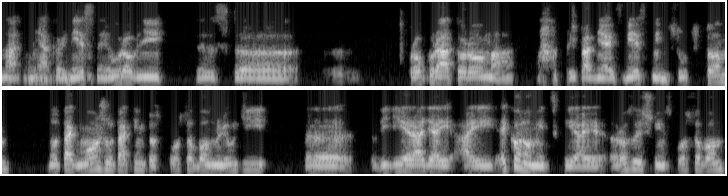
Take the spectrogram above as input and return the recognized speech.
na nejakej miestnej úrovni s, e, s prokurátorom a, a prípadne aj s miestnym súdcom, no tak môžu takýmto spôsobom ľudí e, vydierať aj, aj ekonomicky, aj rozličným spôsobom,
